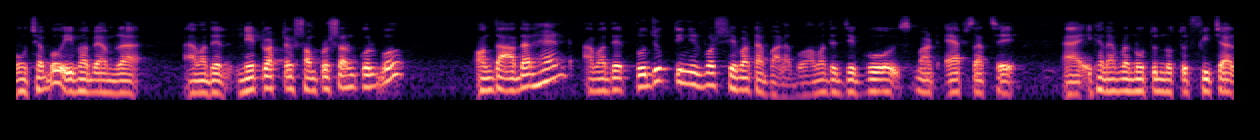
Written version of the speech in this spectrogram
পৌঁছাবো। এইভাবে আমরা আমাদের নেটওয়ার্কটা সম্প্রসারণ করব। অন দ্য আদার হ্যান্ড আমাদের প্রযুক্তি নির্ভর সেবাটা বাড়াবো। আমাদের যে গো স্মার্ট অ্যাপস আছে এখানে আমরা নতুন নতুন ফিচার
